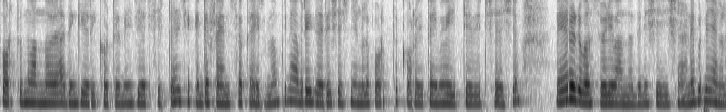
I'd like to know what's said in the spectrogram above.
പുറത്തുനിന്ന് വന്നവർ ആദ്യം കയറിക്കോട്ടെ എന്ന് വിചാരിച്ചിട്ട് ചെക്കന്റെ ഫ്രണ്ട്സൊക്കെ ആയിരുന്നു. പിന്നെ അവർ കയറിയ ശേഷം ഞങ്ങൾ പുറത്ത് കുറേ ടൈം വെയിറ്റ് ചെയ്തിട്ട് ശേഷം വേറൊരു ബസ് വഴി വന്നതിന് ശേഷമാണ് പിന്നെ ഞങ്ങൾ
